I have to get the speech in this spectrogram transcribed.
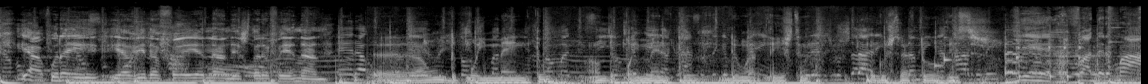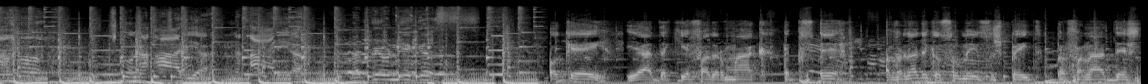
yeah, por aí. E a vida foi andando, a história foi andando. Uh, há um depoimento, há um depoimento de um artista. Eu gostaria que tu ouvisses. Yeah, Father Ma, estou na área, na área, na real niggas. Ok, yeah, daqui é Father Mac. É, é, verdade é que eu sou meio suspeito para falar deste,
